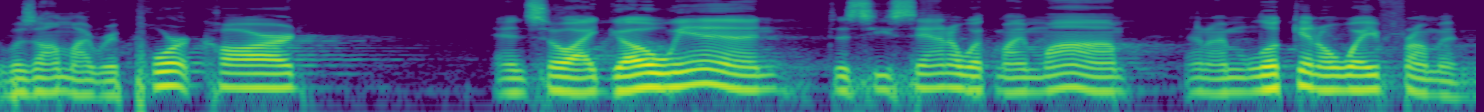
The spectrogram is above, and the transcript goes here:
it was on my report card. And so I go in to see Santa with my mom, and I'm looking away from him.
